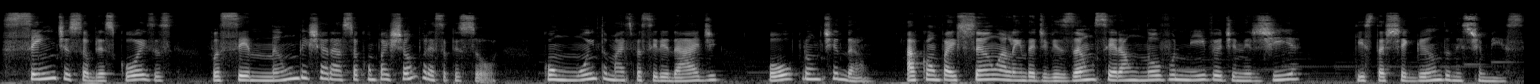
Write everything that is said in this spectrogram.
sente sobre as coisas, você não deixará sua compaixão por essa pessoa com muito mais facilidade ou prontidão. A compaixão, além da divisão, será um novo nível de energia que está chegando neste mês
